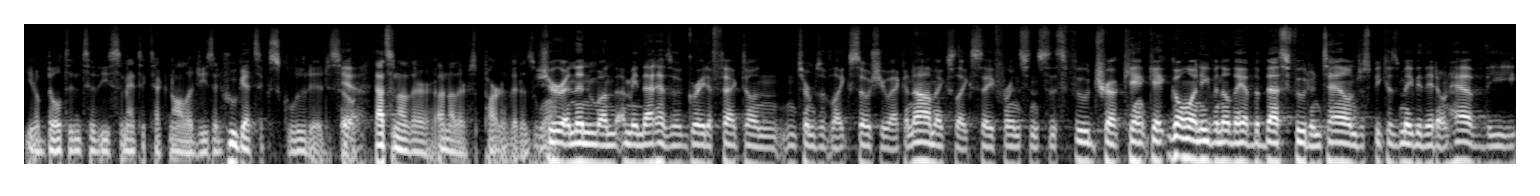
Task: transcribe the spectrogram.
you know built into these semantic technologies and who gets excluded so Yeah. that's another another part of it as well Sure, and then one, I mean that has a great effect on in terms of like socioeconomics. Like, say for instance, this food truck can't get going even though they have the best food in town, just because maybe they don't have the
